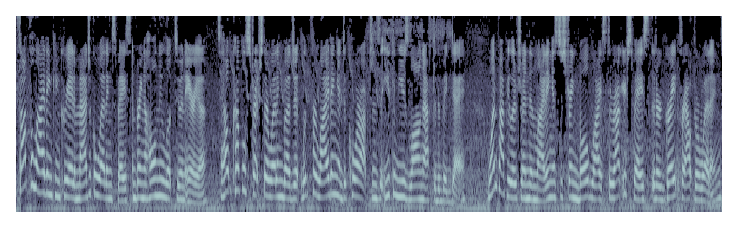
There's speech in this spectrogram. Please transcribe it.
Thoughtful lighting can create a magical wedding space and bring a whole new look to an area. To help couples stretch their wedding budget, look for lighting and decor options that you can use long after the big day. One popular trend in lighting is to string bulb lights throughout your space that are great for outdoor weddings.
